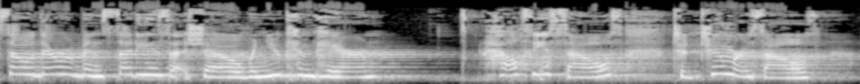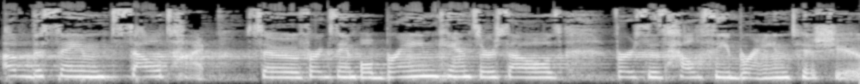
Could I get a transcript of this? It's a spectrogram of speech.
So there have been studies that show when you compare healthy cells to tumor cells of the same cell type. So for example, brain cancer cells versus healthy brain tissue.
